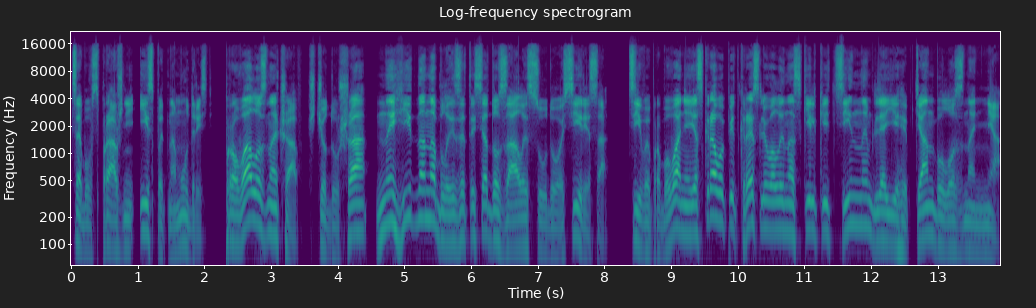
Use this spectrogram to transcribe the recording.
Це був справжній іспит на мудрість. Провал означав, що душа не гідна наблизитися до зали суду Осіріса. Ці випробування яскраво підкреслювали, наскільки цінним для єгиптян було знання.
